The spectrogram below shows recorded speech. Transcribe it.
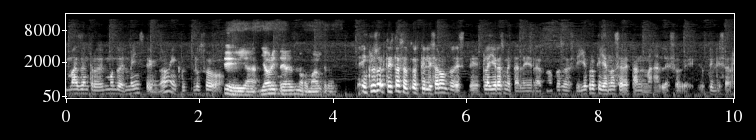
más dentro del mundo del mainstream, ¿no? Incluso, Sí, ya, ya ahorita ya es normal, creo. incluso artistas utilizaron este, playeras metaleras, ¿no? Cosas así. Yo creo que ya no se ve tan mal eso de utilizar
